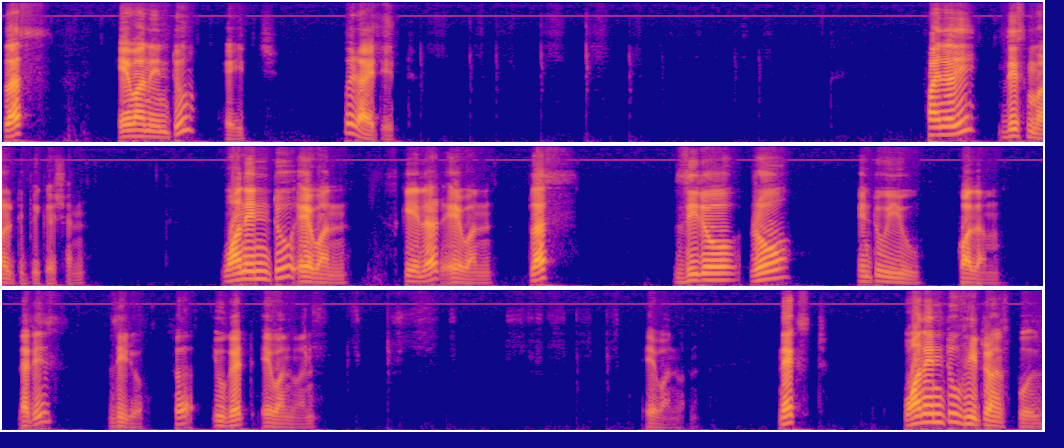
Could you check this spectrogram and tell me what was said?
plus a 1 into h. We write it. Finally, this multiplication 1 into a 1 scalar a 1 plus 0 row into u column that is 0. So, you get a 1 1 a 1 1. Next 1 into V transpose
